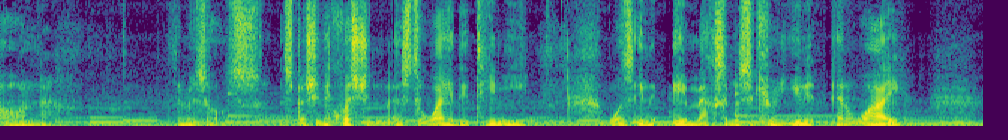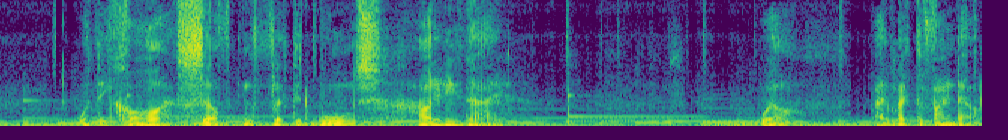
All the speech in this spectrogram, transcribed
on the results, especially the question as to why a detainee was in a maximum security unit and why what they call self inflicted wounds. How did he die? Well, I'd like to find out.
